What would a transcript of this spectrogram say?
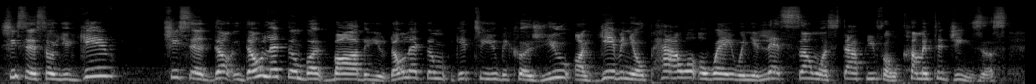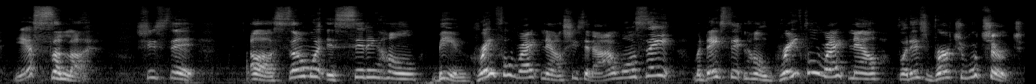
She said, so you give, she said, don't don't let them but bother you. Don't let them get to you because you are giving your power away when you let someone stop you from coming to Jesus. Yes, sir. She said, uh, someone is sitting home being grateful right now. She said, I won't say it, but they sitting home grateful right now for this virtual church.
